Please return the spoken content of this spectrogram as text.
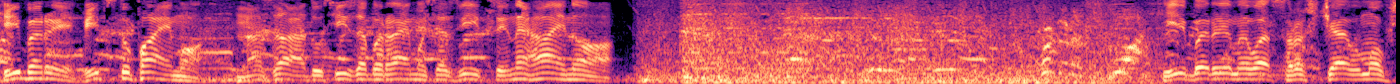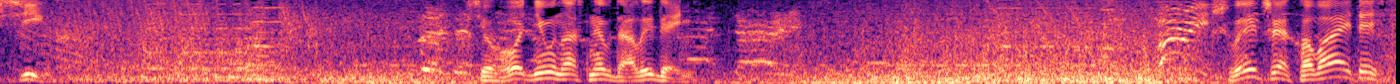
Кібери, відступаємо. Назад, усі забираємося звідси, негайно. Кібери, ми вас розчавимо всіх. Сьогодні у нас невдалий день. Швидше ховайтесь.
